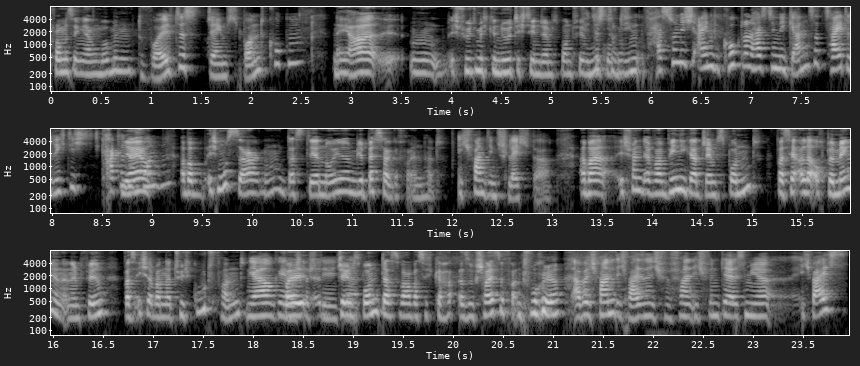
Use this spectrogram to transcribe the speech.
Promising Young Woman. Du wolltest James Bond gucken? Naja, äh, ich fühlte mich genötigt, den James Bond-Film zu Findest du gucken. den, hast du nicht einen geguckt und hast den die ganze Zeit richtig kacke ja, ja, gefunden? aber ich muss sagen, dass der neue mir besser gefallen hat. Ich fand ihn schlechter. Aber ich fand, er war weniger James Bond, was ja alle auch bemängeln an dem Film, was ich aber natürlich gut fand. Ja, okay, weil das verstehe äh, ich. James ja. Bond das war, was ich also scheiße fand vorher. Aber ich fand, ich weiß nicht, ich, fand- ich finde, der ist mir, ich weiß,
